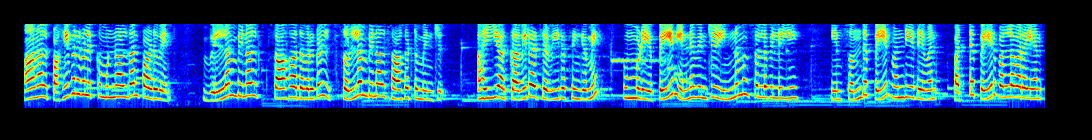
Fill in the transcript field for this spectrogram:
ஆனால் பகைவர்களுக்கு முன்னால் தான் பாடுவேன். வில்லம்பினால் சாகாதவர்கள் சொல்லம்பினால் சாகட்டும் என்று. ஐயா கவிராஜ வீரசிங்கமே உம்முடைய பெயர் என்னவென்று இன்னமும் சொல்லவில்லையே. என் சொந்த பெயர் வந்தியத்தேவன் பட்ட பெயர் வல்லவரையன்.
